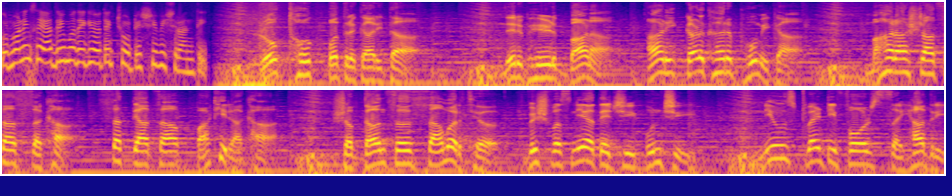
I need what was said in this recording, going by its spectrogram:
गुड मॉर्निंग सह्याद्रीमध्ये घेऊत एक छोटीशी विश्रांती. रोखोक पत्रकारिता निर्भीड बाणा आणि कणखर भूमिका महाराष्ट्राचा सखा सत्याचा पाठीराखा शब्दांचं सामर्थ्य विश्वसनीयतेची उंची न्यूज ट्वेंटी फोर सह्याद्री.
